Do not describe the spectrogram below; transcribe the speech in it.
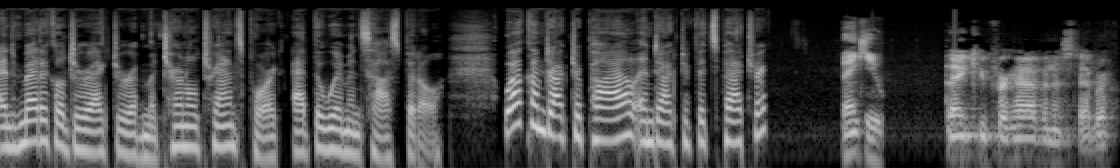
and medical director of maternal transport at the Women's Hospital. Welcome, Dr. Pyle and Dr. Fitzpatrick. Thank you. Thank you for having us, Deborah.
